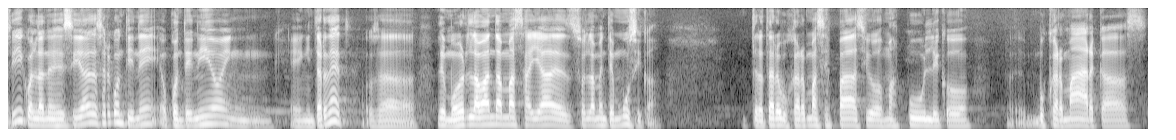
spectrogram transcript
Sí, con la necesidad de hacer contine- o contenido en, en Internet. O sea, de mover la banda más allá de solamente música. Tratar de buscar más espacios, más público, eh, buscar marcas.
